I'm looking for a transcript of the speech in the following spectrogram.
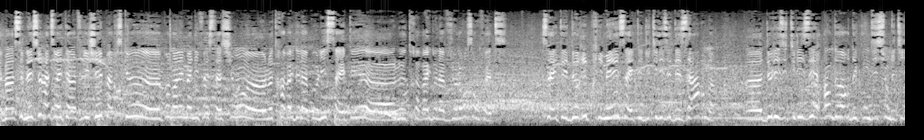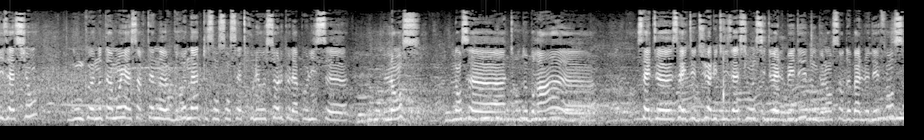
Eh ben, ces blessures elles ont été infligées parce que euh, pendant les manifestations, euh, le travail de la police, ça a été le travail de la violence en fait. Ça a été de réprimer, ça a été d'utiliser des armes, de les utiliser en dehors des conditions d'utilisation donc, notamment, il y a certaines grenades qui sont censées être roulées au sol que la police lance, lance à tour de bras. Ça a, été, ça a, été, dû à l'utilisation aussi de LBD, donc de lanceurs de balles de défense,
